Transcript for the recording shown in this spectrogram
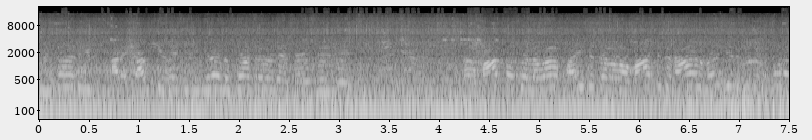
பின்னாடி அதை கம்பி வச்சுட்டீங்கன்னா நிப்பாட்டுறது தயவுசெய்து நான் மாட்ட சொல்லவா? பைக்கு சொல்லவா? மாட்டுக்கு நாலு பைக்கு இருக்குது. மூணு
